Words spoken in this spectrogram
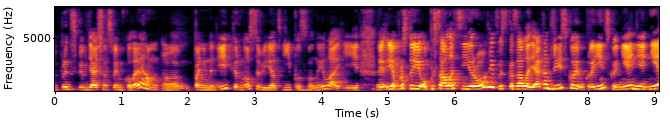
в принципі вдячна своїм колегам, е, пані Надії Кірносові. Я от їй позвонила, і я просто їй описала ці іерогліфи і сказала, як англійською, українською, ні, ні, ні.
